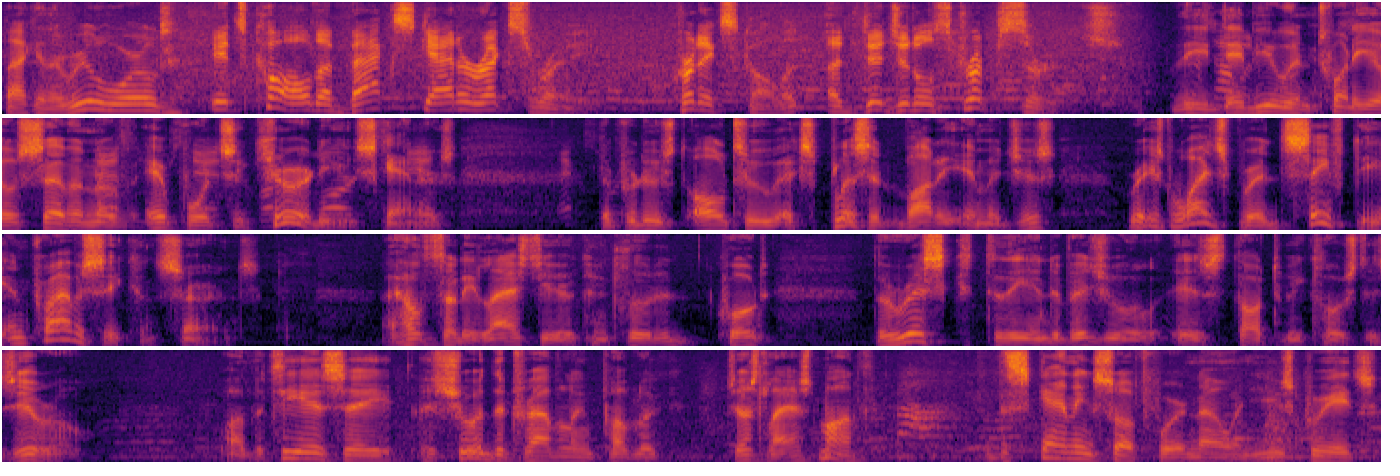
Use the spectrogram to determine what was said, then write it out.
Back in the real world, It's called a backscatter X ray. Critics call it a digital strip search. the debut in 2007 of airport security scanners that produced all too explicit body images raised widespread safety and privacy concerns. A health study last year concluded, quote, the risk to the individual is thought to be close to zero, while the TSA assured the traveling public just last month that the scanning software now in use creates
